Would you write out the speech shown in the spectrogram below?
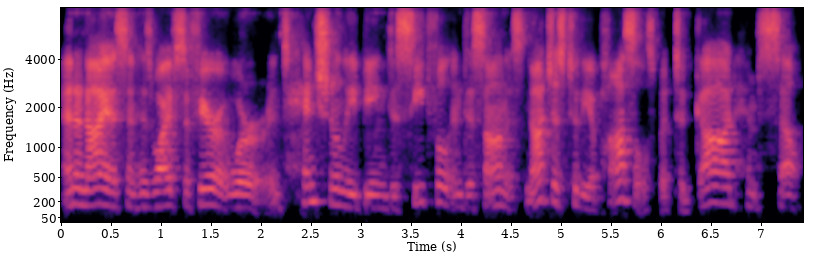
Ananias and his wife Sapphira were intentionally being deceitful and dishonest, not just to the apostles, but to God himself.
